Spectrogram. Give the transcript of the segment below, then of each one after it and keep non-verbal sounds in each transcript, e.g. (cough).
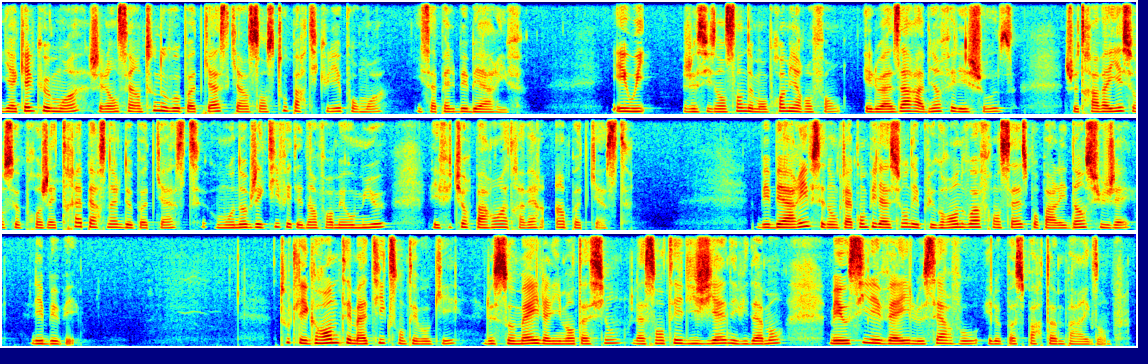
Il y a quelques mois, j'ai lancé un tout nouveau podcast qui a un sens tout particulier pour moi. Il s'appelle Bébé arrive. Et oui, je suis enceinte de mon premier enfant et le hasard a bien fait les choses. Je travaillais sur ce projet très personnel de podcast où mon objectif était d'informer au mieux les futurs parents à travers un podcast. Bébé arrive, c'est donc la compilation des plus grandes voix françaises pour parler d'un sujet, les bébés. Toutes les grandes thématiques sont évoquées, le sommeil, l'alimentation, la santé, l'hygiène évidemment, mais aussi l'éveil, le cerveau et le postpartum par exemple.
